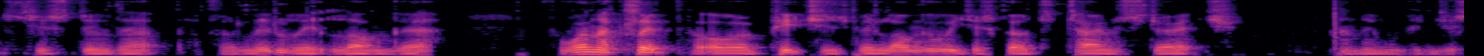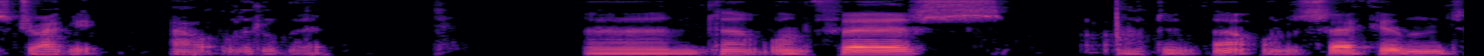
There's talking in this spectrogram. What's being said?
Let's just do that for a little bit longer. If we want a clip or a picture to be longer, we just go to time stretch, and then we can just drag it out a little bit. And that one first, I'll do that one second.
